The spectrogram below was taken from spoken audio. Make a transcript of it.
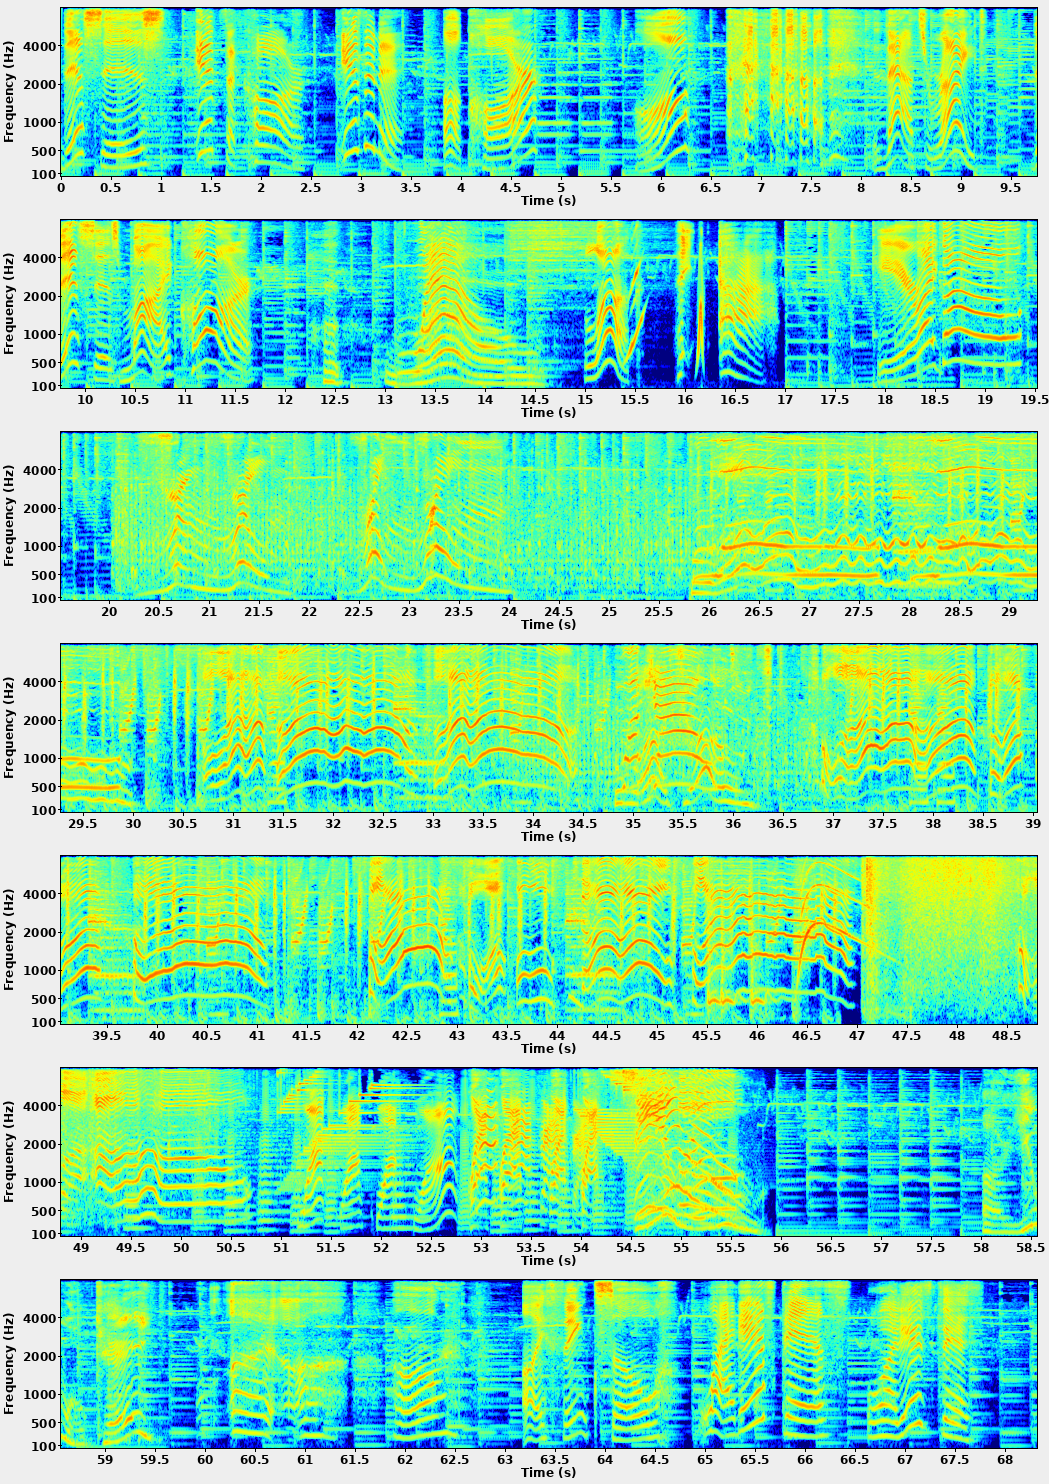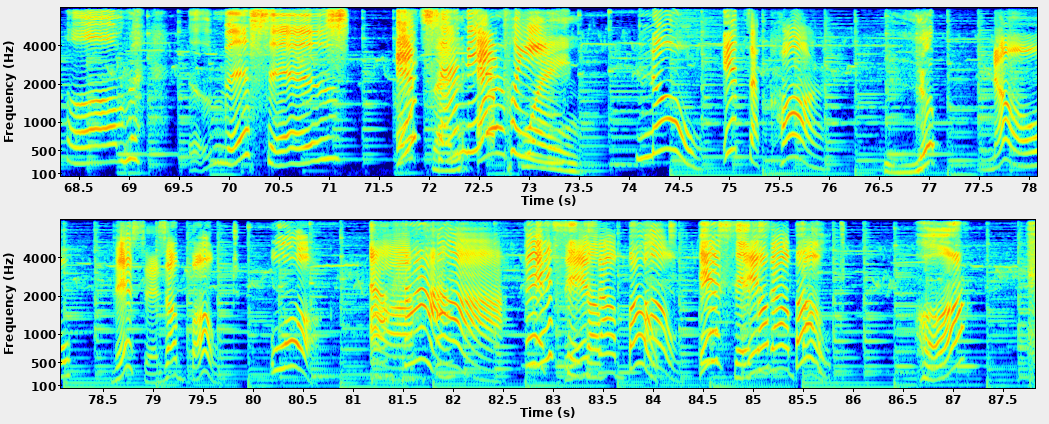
this is It's a car, isn't it? a car? Huh? That's right. This is my car. Wow! Look. Hey, ah. Here I go. Vroom, vroom. Vroom, vroom. Whoa! Ah. Watch out! out! Ah, oh, oh, no. Ah. Oh. Quack, quack, quack, quack. Quack, quack, quack, quack. Sealoo! Are you okay? Uh, uh, um, I think so. What is this? What is this? Um, this is. It's an airplane. No, it's a car. Yep. No, this is a boat. Look. Aha! This, is, a boat. This is a boat. Huh?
